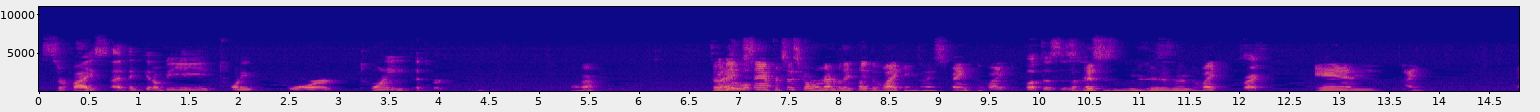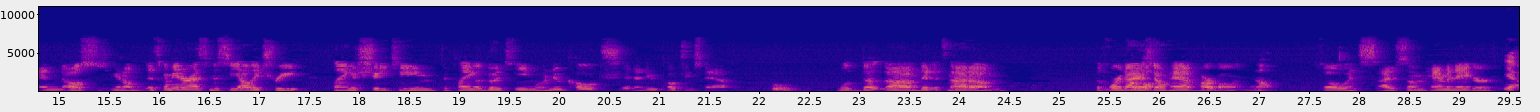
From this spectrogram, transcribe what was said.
suffice. I think it'll be 24-20 Pittsburgh. Okay. So I think San Francisco. Remember, they played the Vikings and they spanked the Vikings. But this is But this is this isn't the Vikings. Right. And I and also you know it's gonna be interesting to see how they treat playing a shitty team to playing a good team with a new coach and a new coaching staff. Ooh, Well, do- um, it's not um the 49ers Harbaugh. don't have Harbaugh anymore. no. So it's I have some Hammenager. Yeah.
